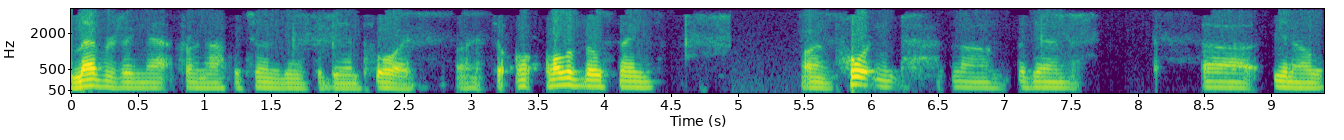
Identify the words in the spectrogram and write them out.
leveraging that for an opportunity to be employed. Right? So all, all of those things are important. Um, again, uh, you know,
